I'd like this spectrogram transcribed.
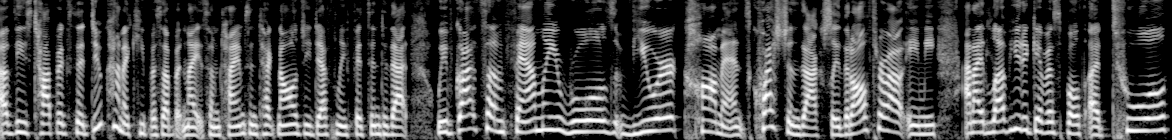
of these topics that do kind of keep us up at night sometimes. And technology definitely fits into that. We've got some Family Rules viewer comments, questions actually, that I'll throw out, Amy, and I'd love you to give us both a tool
